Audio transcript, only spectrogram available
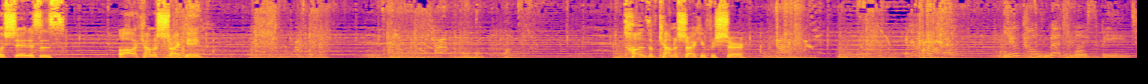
Oh shit, this is a lot of counter striking. Tons of counter striking for sure. You can't match my speed.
